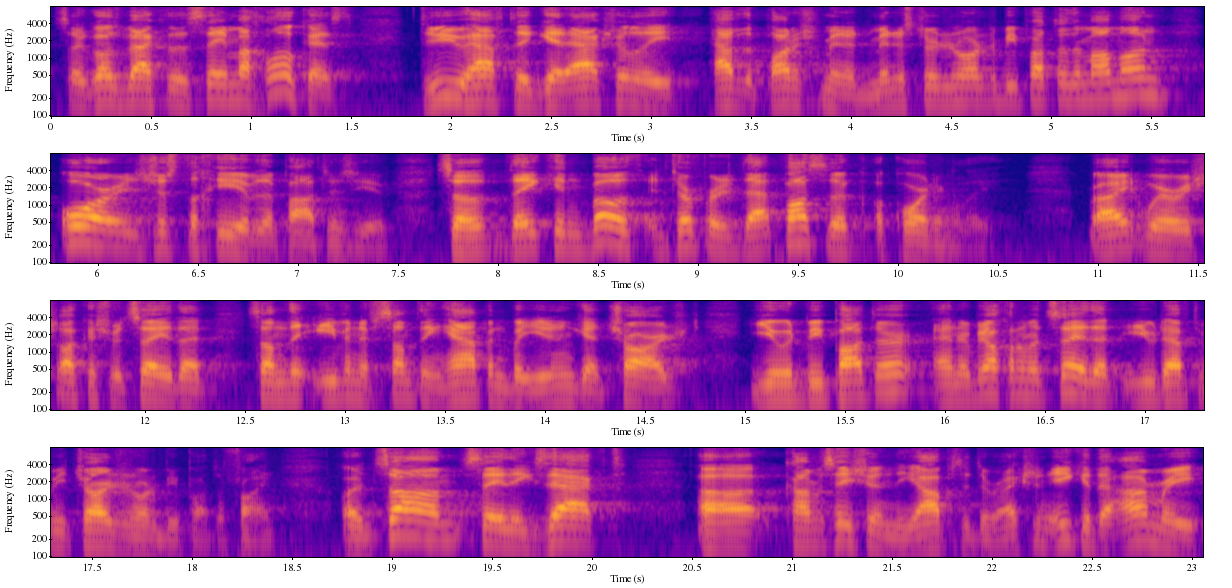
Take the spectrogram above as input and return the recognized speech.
So it goes back to the same machlokes. Do you have to get actually have the punishment administered in order to be pater the mammon, or is just the chi of the paters you? So they can both interpret that pasuk accordingly right? Where Rish Lakish would say that something, even if something happened but you didn't get charged, you would be pater, and Rabbi Yochanan would say that you'd have to be charged in order to be pater. Fine. And some say the exact uh, conversation in the opposite direction. Ika de Amri,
